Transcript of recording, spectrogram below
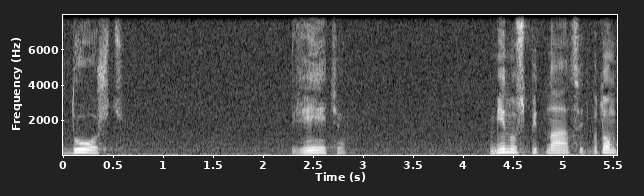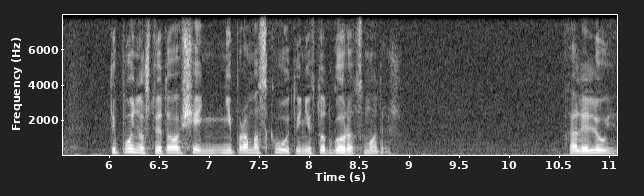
Дождь, ветер, минус 15. Потом ты понял, что это вообще не про Москву, ты не в тот город смотришь. Аллилуйя.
